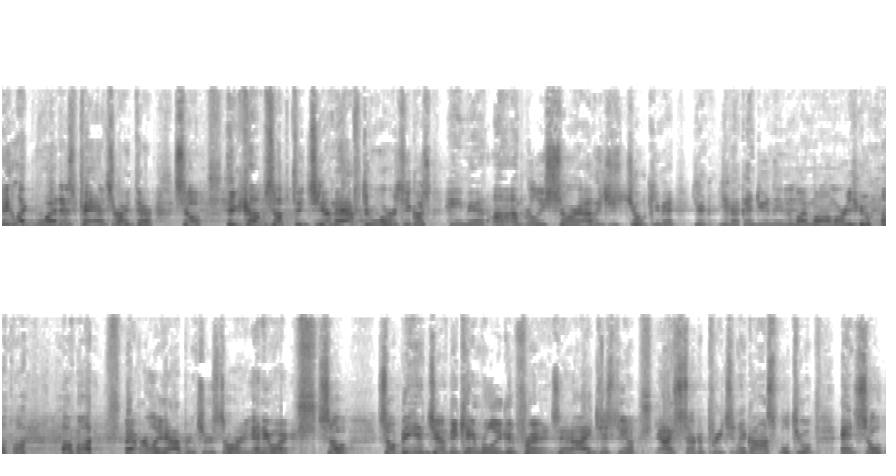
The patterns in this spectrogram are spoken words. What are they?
he like wet his pants right there. So he comes up to Jim afterwards. He goes, Hey man, I'm really sorry. I was just joking, man. You're, you're not going to do anything to my mom, are you? I'm like, that really happened. True story. Anyway, so, so me and Jim became really good friends. And I just, you know, I started preaching the gospel to him. And so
